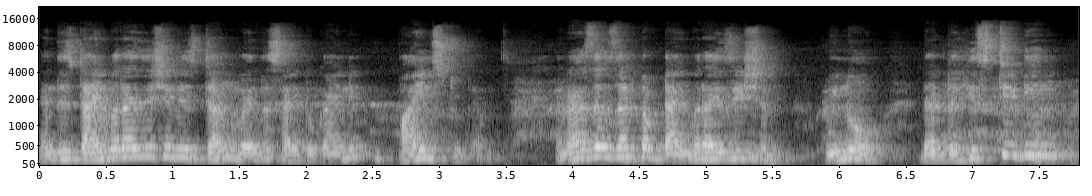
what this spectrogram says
And this dimerization is done when the cytokinin binds to them. And as a result of dimerization, we know that the histidine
